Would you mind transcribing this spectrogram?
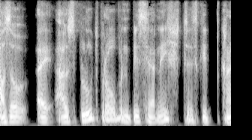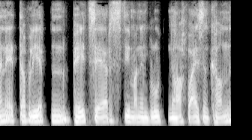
Also äh, aus Blutproben bisher nicht. Es gibt keine etablierten PCRs, die man im Blut nachweisen kann.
